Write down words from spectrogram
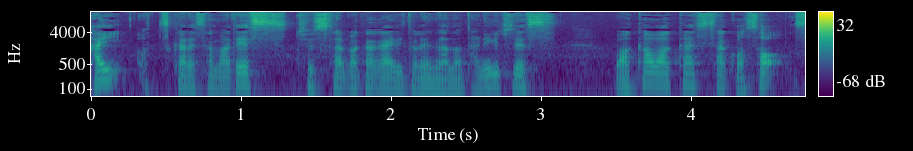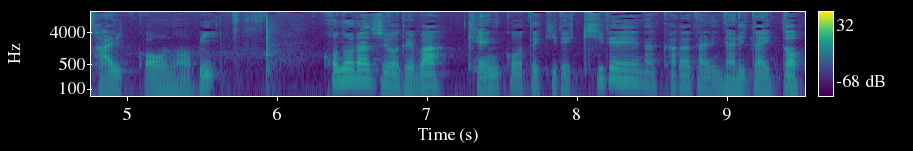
はい、お疲れ様です。10歳若返りトレーナーの谷口です。若々しさこそ最高の美。このラジオでは健康的で綺麗な体になりたいと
